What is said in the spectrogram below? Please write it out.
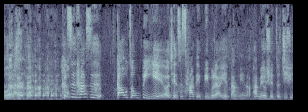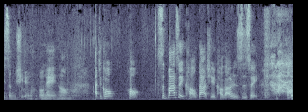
我来。可是他是。高中毕业，而且是差点毕不了业。当年啊，他没有选择继续升学。OK 哈，阿吉科，吼，十八岁考大学，考到二十四岁，好，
